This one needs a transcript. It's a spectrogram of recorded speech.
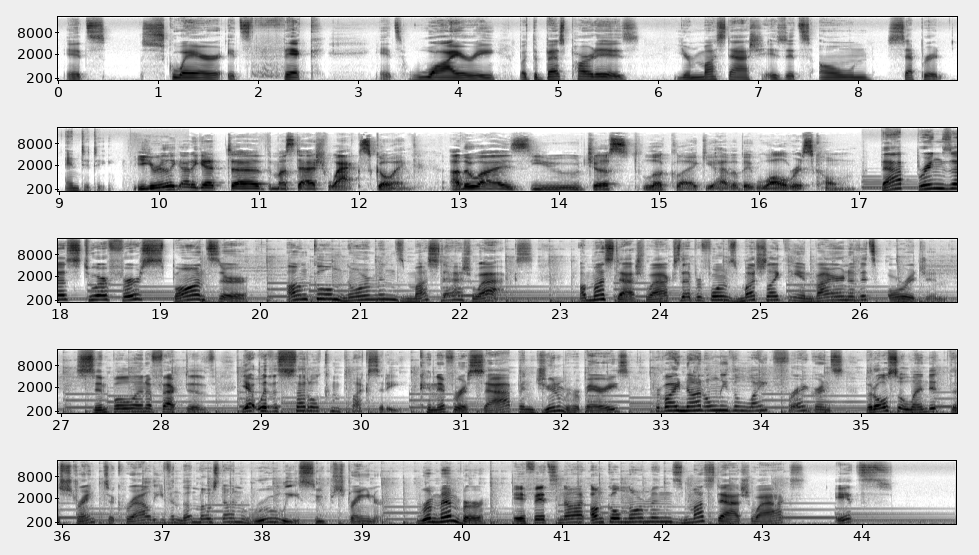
It's square, it's thick, it's wiry, but the best part is your mustache is its own separate entity. You really got to get uh, the mustache wax going. Otherwise, you just look like you have a big walrus comb. That brings us to our first sponsor, Uncle Norman's Mustache Wax. A mustache wax that performs much like the environ of its origin, simple and effective, yet with a subtle complexity. Coniferous sap and juniper berries provide not only the light fragrance, but also lend it the strength to corral even the most unruly soup strainer. Remember, if it's not Uncle Norman's mustache wax, it's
